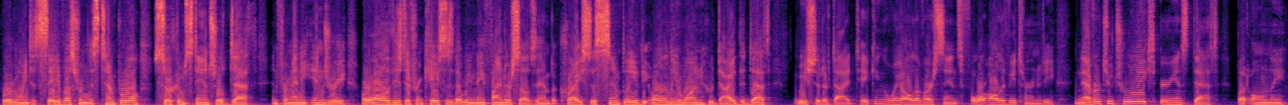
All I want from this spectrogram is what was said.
who are going to save us from this temporal, circumstantial death and from any injury or all of these different cases that we may find ourselves in. But Christ is simply the only one who died the death we should have died, taking away all of our sins for all of eternity, never to truly experience death, but only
